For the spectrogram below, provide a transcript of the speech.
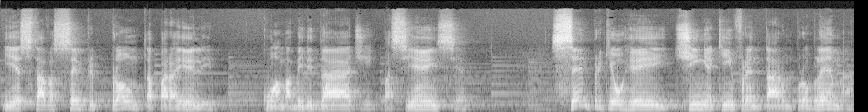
e estava sempre pronta para ele, com amabilidade, paciência. Sempre que o rei tinha que enfrentar um problema,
